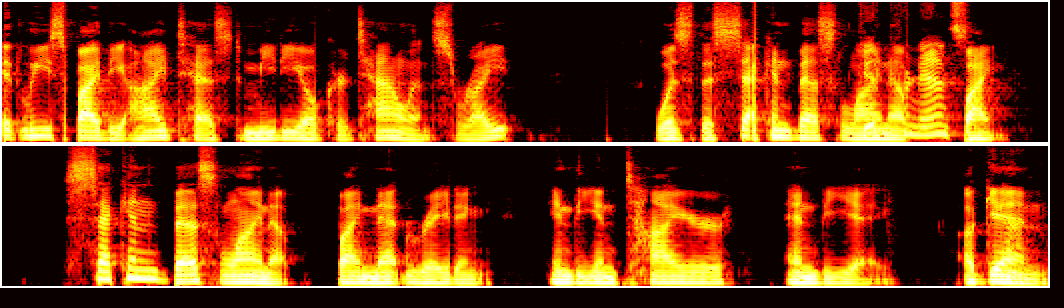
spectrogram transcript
at least by the eye test, mediocre talents, right? Was the second best lineup by second best lineup by net rating in the entire NBA. Again,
